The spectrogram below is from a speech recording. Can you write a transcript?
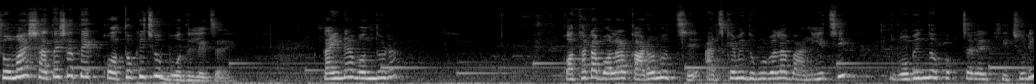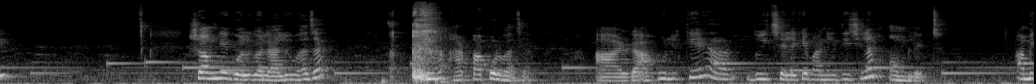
সময়ের সাথে সাথে কত কিছু বদলে যায়। তাই না, বন্ধুরা? কথাটা বলার কারণ হচ্ছে, আজকে আমি দুপুরবেলা বানিয়েছি গোবিন্দভোগ চালের খিচুড়ি, সঙ্গে গোল গোল আলু ভাজা আর পাঁপড় ভাজা। আর রাহুলকে আর দুই ছেলেকে বানিয়ে দিয়েছিলাম অমলেট। আমি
